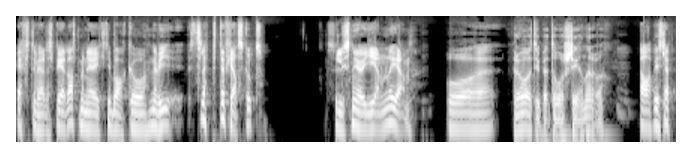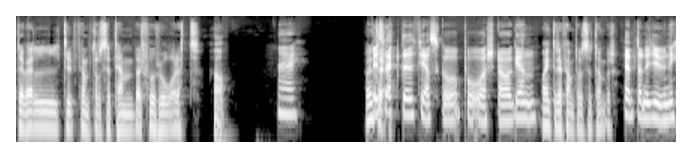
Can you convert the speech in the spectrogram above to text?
efter vi hade spelat, men när jag gick tillbaka och när vi släppte fiaskot så lyssnade jag igenom det igen. Och För det var typ ett år senare va? ja, vi släppte väl typ 15 september förra året. Ja. Nej. Vi inte det? släppte fiasko på årsdagen, Var inte det 15 september? 15 juni.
